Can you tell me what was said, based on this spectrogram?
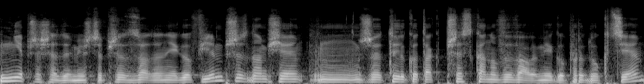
nie przeszedłem jeszcze przez żaden jego film. Przyznam się, mm, że tylko tak przeskanowywałem jego produkcje.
